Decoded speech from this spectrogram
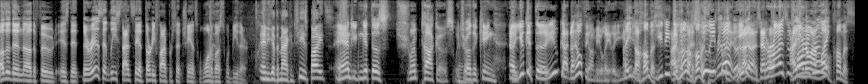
other than uh, the food, is that there is at least, I'd say, a 35% chance one of us would be there. and you get the mac and cheese bites. and you can get those shrimp tacos, which are the king. Uh, you get the you've gotten healthy on me lately. You I eat the hummus. You eat the, I get hummus. the hummus. Who eats Really that? good. He I- does at Horizons I Bar even know and I like hummus.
